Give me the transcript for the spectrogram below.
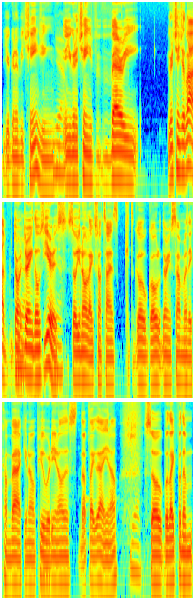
you're gonna be changing, Yeah. and you're gonna change very. You're gonna change a lot during, Yeah. during those years. Yeah. So you know, like sometimes kids go go during summer, they come back, you know, puberty and all this stuff like that, you know. Yeah. So, but like for them,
